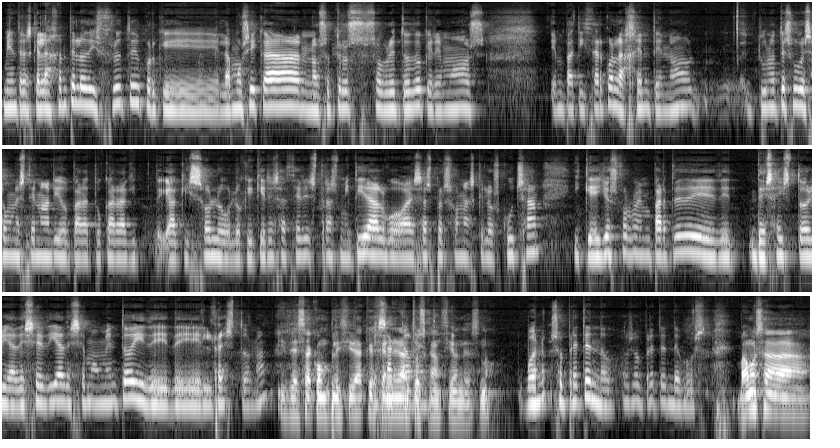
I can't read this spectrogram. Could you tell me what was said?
Mientras que la gente lo disfrute, porque la música, nosotros sobre todo queremos empatizar con la gente, ¿no? Tú no te subes a un escenario para tocar aquí, aquí solo, lo que quieres hacer es transmitir algo a esas personas que lo escuchan y que ellos formen parte de, de- de esa historia, de ese día, de ese momento y de- del resto, ¿no? y de esa complicidad que generan tus canciones, ¿no? Bueno, eso pretendo, eso pretendemos. Vamos a,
